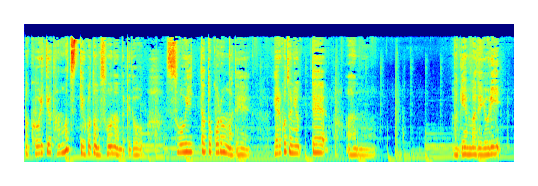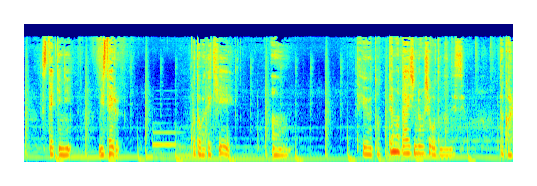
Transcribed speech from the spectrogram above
まあ、クオリティを保つっていうこともそうなんだけどそういったところまでやることによってあの、まあ、現場でより素敵に見せることができあのっていうとっても大事なお仕事なんですよ。だから、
